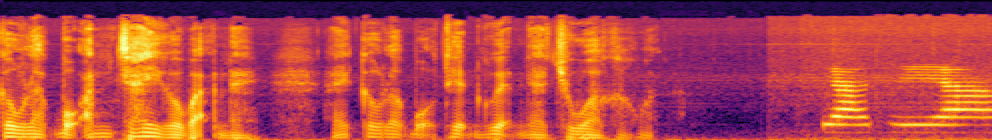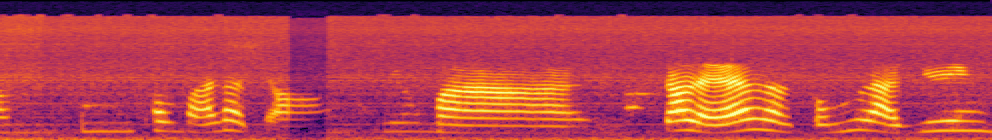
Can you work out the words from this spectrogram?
câu lạc bộ ăn chay của bạn này hay câu lạc bộ thiện nguyện nhà chùa không ạ? Dạ thì à, không phải là chọn nhưng mà có lẽ là cũng là duyên.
